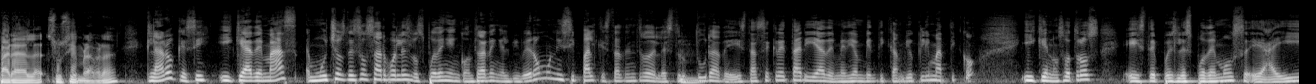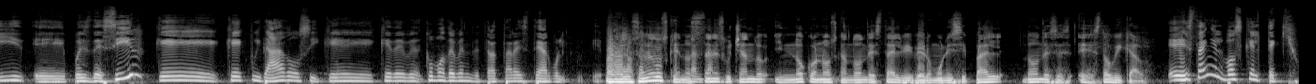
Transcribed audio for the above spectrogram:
para su siembra, ¿verdad? Claro que sí, y que además muchos de esos árboles los pueden encontrar en el vivero municipal que está dentro de la estructura de esta Secretaría de Medio Ambiente y Cambio Climático y que nosotros este pues les podemos eh, ahí eh, pues decir qué, qué cuidados y qué, qué debe, cómo deben de tratar a este árbol. Eh, para los amigos que nos están escuchando y no conozcan dónde está el vivero municipal, ¿dónde se, está ubicado? Está en el bosque El Tequio.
